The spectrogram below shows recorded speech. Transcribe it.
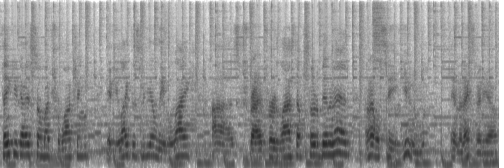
Thank you guys so much for watching. If you like this video, leave a like, uh, subscribe for the last episode of Ben and Ed, and I will see you in the next video.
